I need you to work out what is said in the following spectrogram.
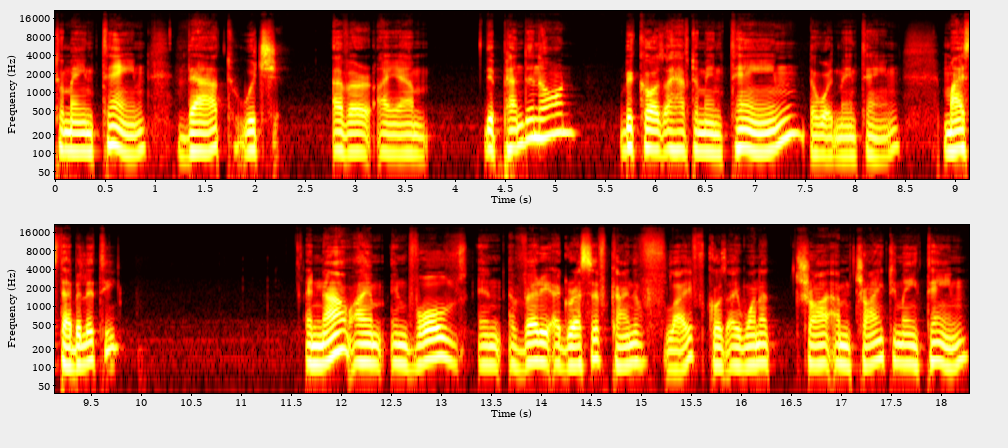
to maintain that whichever i am dependent on because i have to maintain the word maintain my stability? And now i'm involved in a very aggressive kind of life because i want to try i'm trying to maintain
